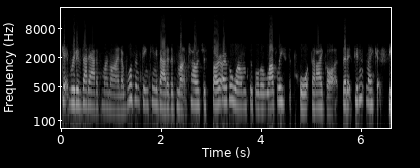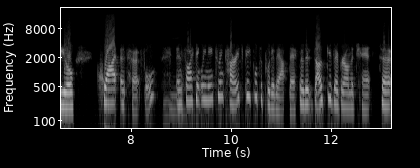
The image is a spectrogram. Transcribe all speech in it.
get rid of that out of my mind. I wasn't thinking about it as much. I was just so overwhelmed with all the lovely support that I got that it didn't make it feel quite as hurtful. And so I think we need to encourage people to put it out there so that it does give everyone the chance to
